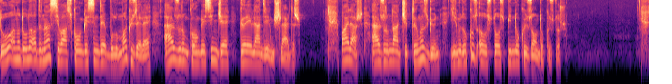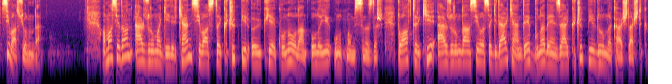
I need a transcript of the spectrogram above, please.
Doğu Anadolu adına Sivas Kongresi'nde bulunmak üzere Erzurum Kongresince görevlendirilmişlerdir. Baylar, Erzurum'dan çıktığımız gün 29 Ağustos 1919'dur. Sivas yolunda Amasya'dan Erzurum'a gelirken Sivas'ta küçük bir öyküye konu olan olayı unutmamışsınızdır. Tuhaftır ki Erzurum'dan Sivas'a giderken de buna benzer küçük bir durumla karşılaştık.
